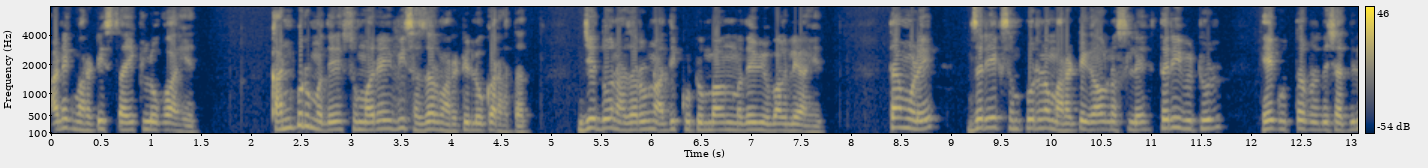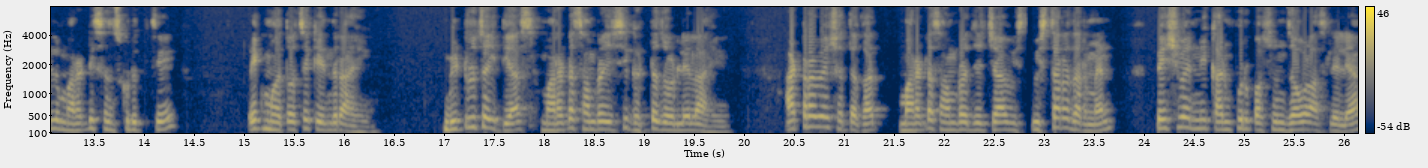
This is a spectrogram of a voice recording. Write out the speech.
अनेक मराठी स्थायिक लोक आहेत. कानपूरमध्ये सुमारे वीस हजार मराठी लोक राहतात जे दोन हजारहून अधिक कुटुंबांमध्ये विभागले आहेत. त्यामुळे जरी एक संपूर्ण मराठी गाव नसले तरी विठूर हे एक उत्तर प्रदेशातील मराठी संस्कृतीचे एक महत्त्वाचे केंद्र आहे. बिठूरचा इतिहास मराठा साम्राज्याशी घट्ट जोडलेला आहे. अठराव्या शतकात मराठा साम्राज्याच्या विस्तारादरम्यान पेशव्यांनी कानपूरपासून जवळ असलेल्या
